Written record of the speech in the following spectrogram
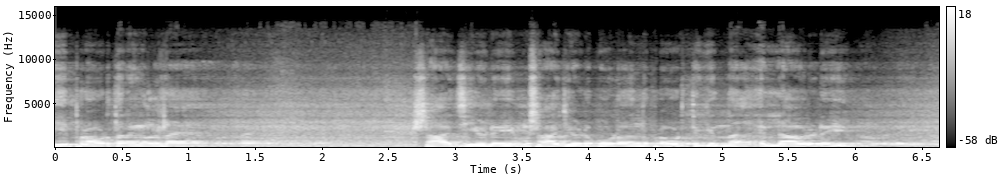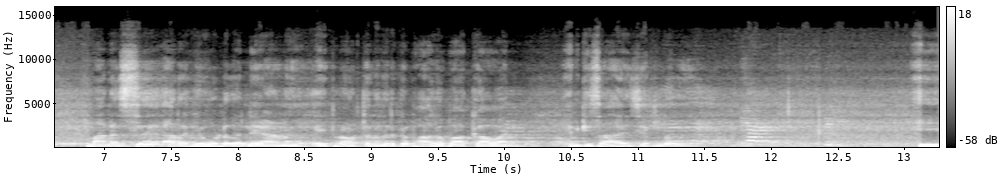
ഈ പ്രവർത്തനങ്ങളുടെ ഷാജിയുടെയും ഷാജിയുടെ കൂടെ നിന്ന് പ്രവർത്തിക്കുന്ന എല്ലാവരുടെയും മനസ്സ് അറിഞ്ഞുകൊണ്ട് തന്നെയാണ് ഈ പ്രവർത്തനത്തിലൊക്കെ ഭാഗഭാക്കാവാൻ എനിക്ക് സാധിച്ചിട്ടുള്ളത്. ഈ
